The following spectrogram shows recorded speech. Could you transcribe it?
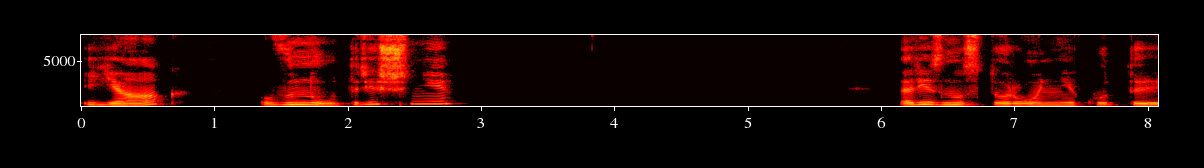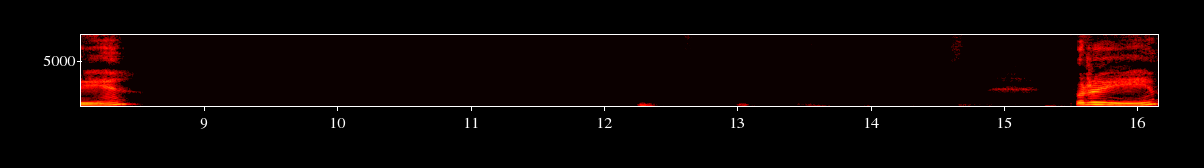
як внутрішні різносторонні кути при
